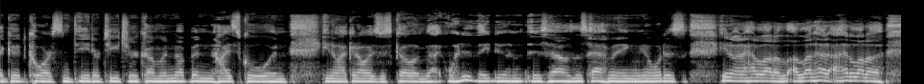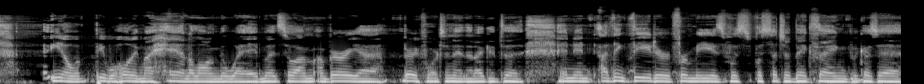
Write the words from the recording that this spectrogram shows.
a good course and theater teacher coming up in high school. And you know I could always just go and be like what are they doing with this how is this happening? You know what is you know and I had a lot of a lot I had a lot of you know people holding my hand along the way but so i'm, I'm very uh, very fortunate that i get to and then i think theater for me is was, was such a big thing because uh,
